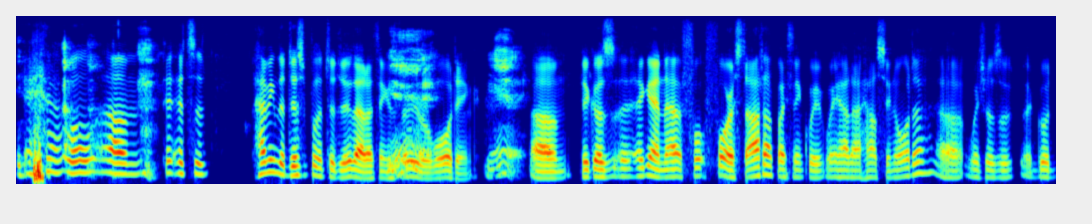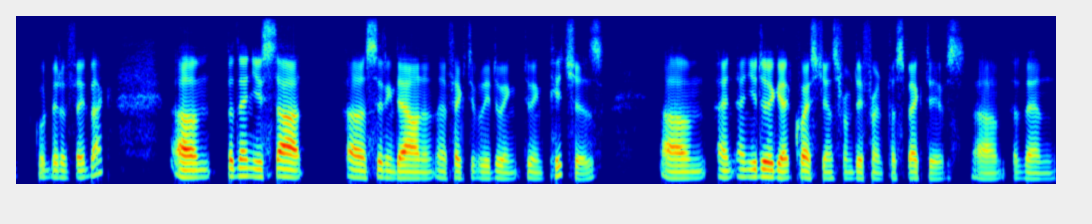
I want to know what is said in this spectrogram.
yeah, well, um, it's a having the discipline to do that, I think, is very rewarding. Yeah. Um, because uh, again, uh, for, for a startup, I think we, we had our house in order, uh, which was a, a, good good bit of feedback. Um, but then you start uh, sitting down and effectively doing doing pitches, um, and and you do get questions from different perspectives. Um, then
